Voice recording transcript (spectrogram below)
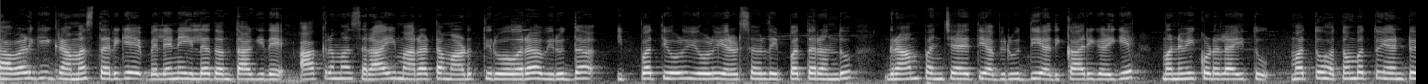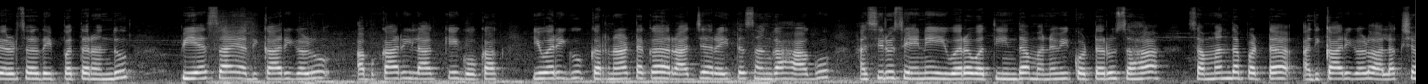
ಸಾವಳಗಿ ಗ್ರಾಮಸ್ಥರಿಗೆ ಬೆಲೆನೇ ಇಲ್ಲದಂತಾಗಿದೆ. ಆಕ್ರಮ ಸರಾಯಿ ಮಾರಾಟ ಮಾಡುತ್ತಿರುವವರ ವಿರುದ್ಧ ಇಪ್ಪತ್ತೇಳು ಏಳು ಎರಡು ಸಾವಿರದ ಇಪ್ಪತ್ತರಂದು ಗ್ರಾಮ ಪಂಚಾಯಿತಿ ಅಭಿವೃದ್ಧಿ ಅಧಿಕಾರಿಗಳಿಗೆ ಮನವಿ ಕೊಡಲಾಯಿತು. ಮತ್ತು ಹತ್ತೊಂಬತ್ತು ಎಂಟು ಎರಡು ಸಾವಿರದ ಇಪ್ಪತ್ತರಂದು ಪಿ ಎಸ್ ಐ ಅಧಿಕಾರಿಗಳು ಅಬಕಾರಿ ಇಲಾಖೆ ಗೋಕಾಕ್, ಇವರಿಗೂ ಕರ್ನಾಟಕ ರಾಜ್ಯ ರೈತ ಸಂಘ ಹಾಗೂ ಹಸಿರು ಸೇನೆ ಇವರ ವತಿಯಿಂದ ಮನವಿ ಕೊಟ್ಟರೂ ಸಹ ಸಂಬಂಧಪಟ್ಟ ಅಧಿಕಾರಿಗಳು ಅಲಕ್ಷ್ಯ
